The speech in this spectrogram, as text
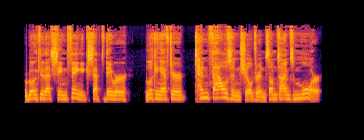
were going through that same thing, except they were looking after 10,000 children, sometimes more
